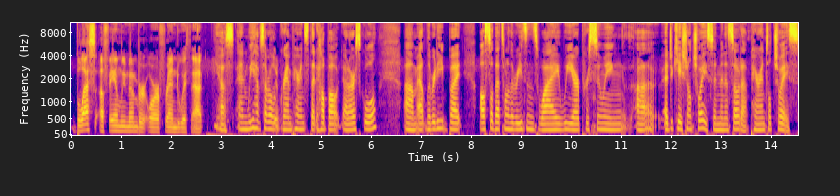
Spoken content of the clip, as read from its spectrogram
bless a family member or a friend with that. Yes, and we have several grandparents that help out at our school um, at Liberty, but also that's one of the reasons why we are pursuing uh, educational choice in Minnesota, parental choice,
